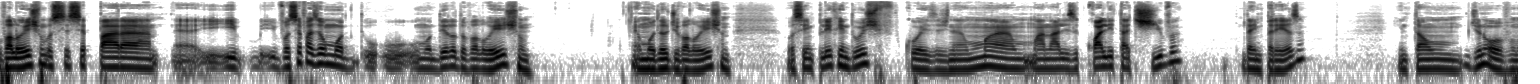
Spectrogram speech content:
O valuation você separa é, e, e, você fazer o, o, o, modelo do valuation, é um modelo de valuation, você implica em duas coisas, né? Uma é uma análise qualitativa da empresa. Então, de novo,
